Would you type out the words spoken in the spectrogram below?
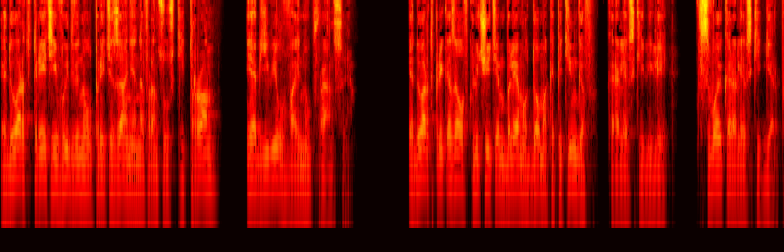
Эдуард III выдвинул притязание на французский трон и объявил войну Франции. Эдуард приказал включить эмблему дома Капетингов, королевские лилии, в свой королевский герб.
